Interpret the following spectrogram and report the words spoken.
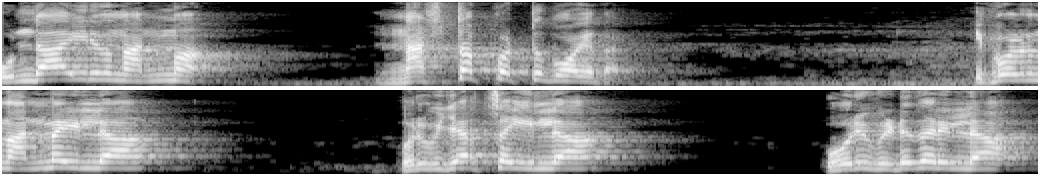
ഉണ്ടായിരുന്ന നന്മ നഷ്ടപ്പെട്ടു പോയത്. ഇപ്പോൾ ഒരു നന്മയില്ല ഒരു ഉയർച്ചയില്ല ഒരു വിടുതലില്ല.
